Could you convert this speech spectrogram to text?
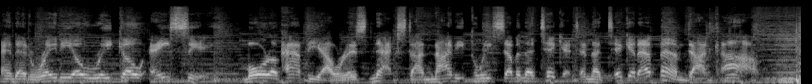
and at Radio Rico AC. More of Happy Hour is next on 93.7 The Ticket and theticketfm.com.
